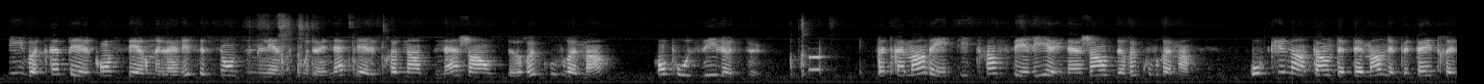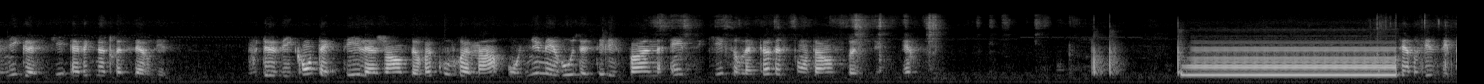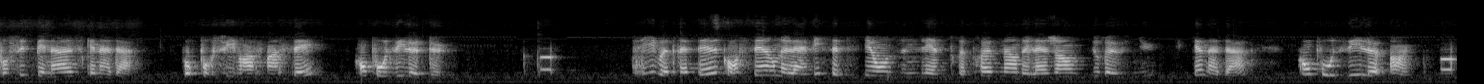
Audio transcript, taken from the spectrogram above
Si votre appel concerne la réception d'une lettre ou d'un appel provenant d'une agence de recouvrement, composez le 2. Votre amende a été transférée à une agence de recouvrement. Aucune entente de paiement ne peut être négociée avec notre service. Vous devez contacter l'agence de recouvrement au numéro de téléphone indiqué sur la correspondance reçue. Merci. Service des poursuites pénales du Canada. Pour poursuivre en français, composez le 2. Si votre appel concerne la réception d'une lettre provenant de l'Agence du revenu du Canada, composez le 1.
